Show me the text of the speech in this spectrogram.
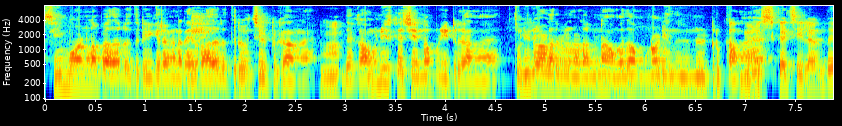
சீமான்லாம் இப்ப ஆதரவு தெரிவிக்கிறாங்க நிறைய பேர் ஆதரவு தெரிவிச்சுட்டு இருக்காங்க. இந்த கம்யூனிஸ்ட் கட்சி என்ன பண்ணிட்டு இருக்காங்க தொழிலாளர்கள் நலன்னா அவங்க தான் முன்னாடி வந்து நின்றுட்டு இருப்பாங்க கம்யூனிஸ்ட் கட்சியில இருந்து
